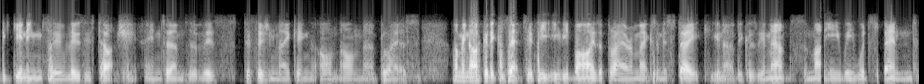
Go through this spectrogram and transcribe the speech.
beginning to lose his touch in terms of his decision making on on uh, players. I mean, I could accept if he if he buys a player and makes a mistake, you know, because the amounts of money we would spend,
